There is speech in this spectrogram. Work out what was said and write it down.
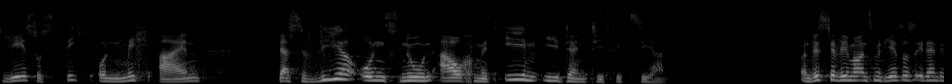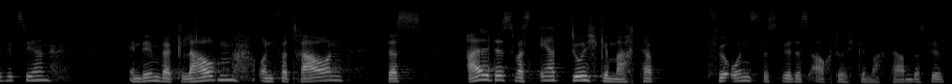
Jesus dich und mich ein, dass wir uns nun auch mit ihm identifizieren. Und wisst ihr, wie wir uns mit Jesus identifizieren? Indem wir glauben und vertrauen, dass all das, was er durchgemacht hat, für uns, dass wir das auch durchgemacht haben, dass wir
